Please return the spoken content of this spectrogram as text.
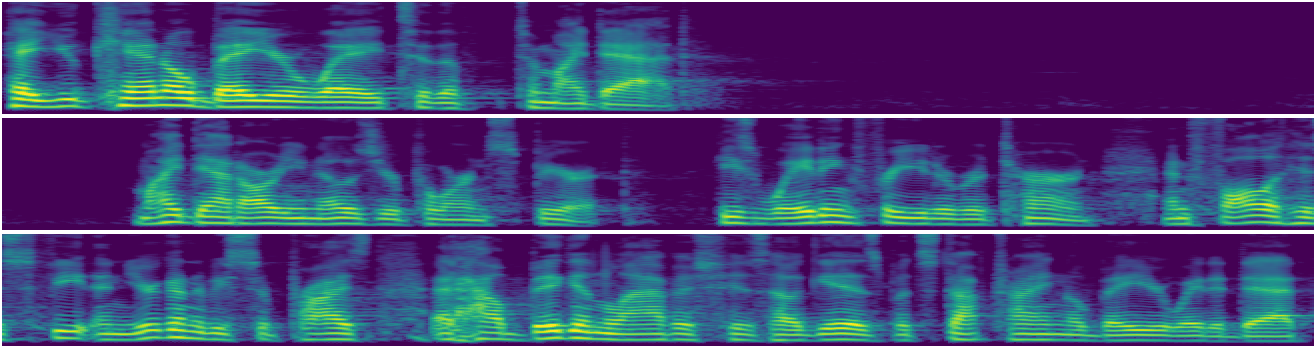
hey, you can't obey your way to, the, to my dad. My dad already knows you're poor in spirit. He's waiting for you to return and fall at his feet, and you're going to be surprised at how big and lavish his hug is. But stop trying to obey your way to dad.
